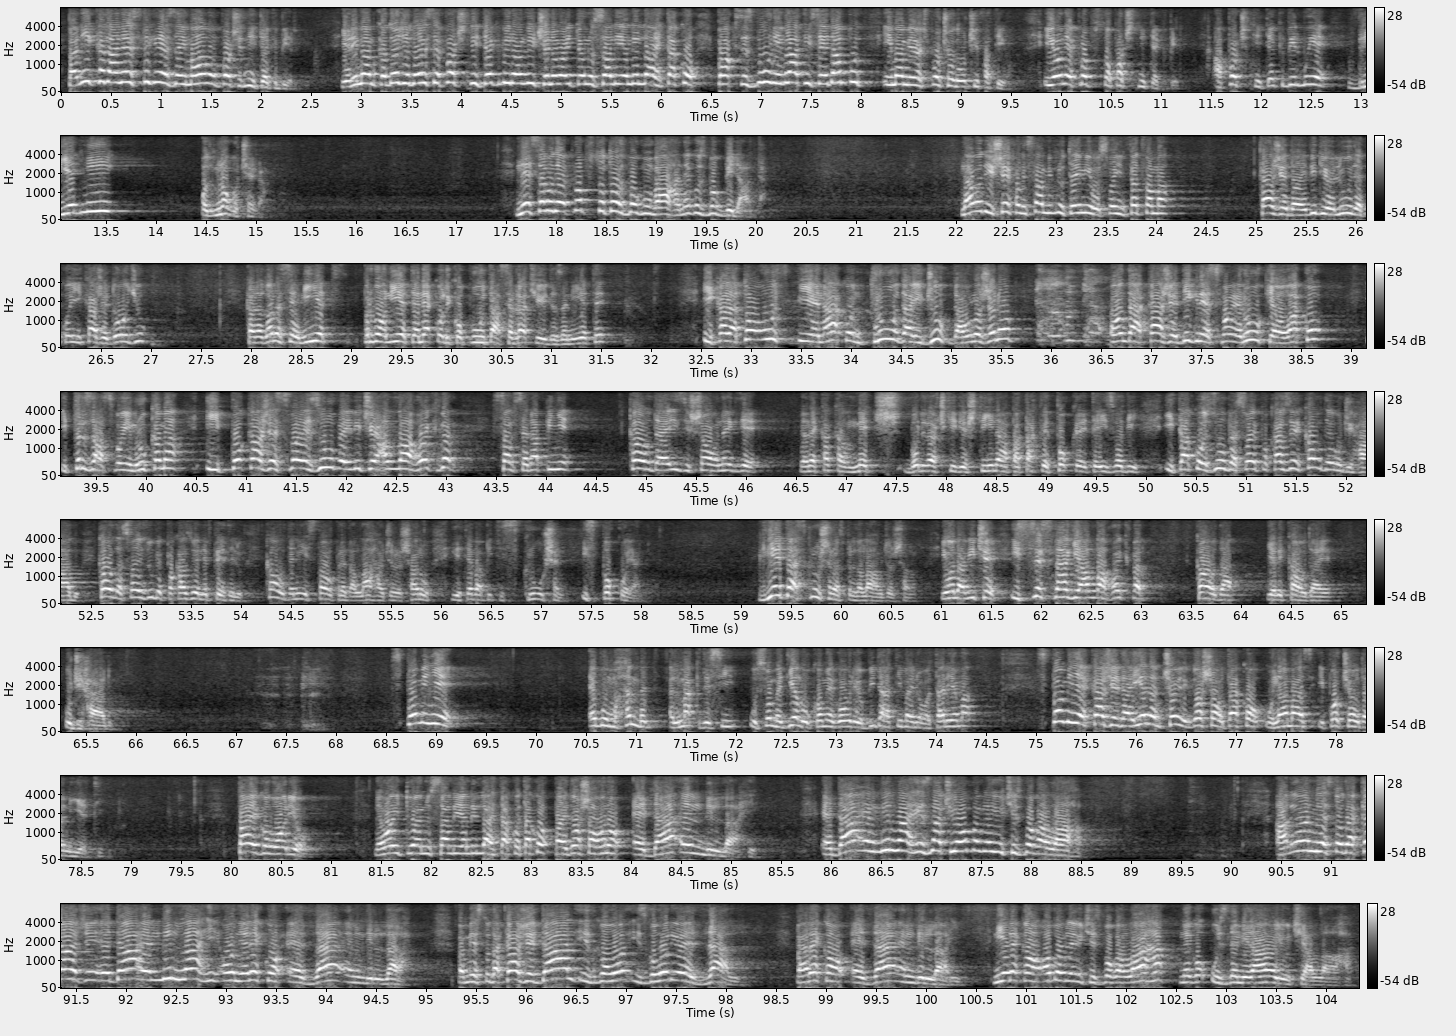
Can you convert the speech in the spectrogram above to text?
Pa nikada ne stigne za imamom početni tekbir. Jer imam kad dođe donese početni tekbir, on viče ne ono salije, lillah, tako. Pa ako se zbuni i vrati se jedan put, imam je već počeo da uči fatihu. I on je propustao početni tekbir. A početni tekbir mu je vrijedniji od mnogo čega. Ne samo da je propustao to zbog muvaha, nego zbog bidata. Navodi šeho Islam ibn Temije u svojim fetvama, kaže da je vidio ljude koji, kaže, dođu, kada donese nijet, prvo nijete nekoliko puta se vraćaju da zanijete, i kada to uspije nakon truda i džuhda uloženog, onda, kaže, digne svoje ruke ovako, i trza svojim rukama i pokaže svoje zube i viče Allahu Ekber, sam se napinje kao da je izišao negdje na nekakav meč borilački vještina, pa takve pokrete izvodi i tako zube svoje pokazuje kao da je u džihadu, kao da svoje zube pokazuje neprijatelju, kao da nije stao pred Allaha Đelešanu gdje treba biti skrušen i spokojan. Gdje je ta skrušenost pred Allahom Đelešanu? I onda viče iz sve snage Allahu Ekbar kao da, jeli kao da je u džihadu. Spominje Ebu Muhammed al-Makdisi u svome dijelu u kome govori o bidatima i novotarijama, spominje, kaže da je jedan čovjek došao tako u namaz i počeo da nijeti. Pa je govorio, nemoj tu enu sali lillahi, tako, tako, pa je došao ono, eda el lillahi. Eda el lillahi znači obavljajući zbog Allaha. Ali on mjesto da kaže eda'en lillahi, on je rekao eza'en lillah. Pa mjesto da kaže dal, izgovor, izgovorio je zal. Pa je rekao eza'en lillahi. Nije rekao obavljajući zbog Allaha, nego uznemiravajući Allaha.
